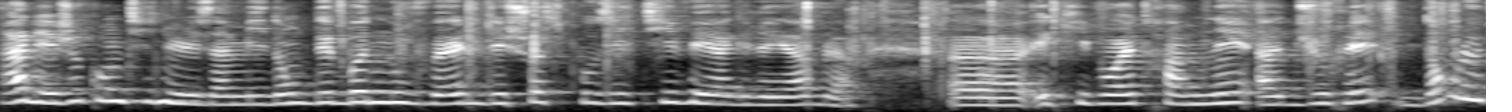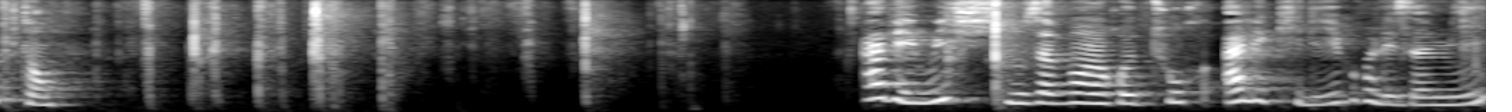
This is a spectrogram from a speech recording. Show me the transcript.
Allez, je continue les amis. Donc des bonnes nouvelles, des choses positives et agréables euh, et qui vont être amenées à durer dans le temps. Allez, oui, nous avons un retour à l'équilibre, les amis,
